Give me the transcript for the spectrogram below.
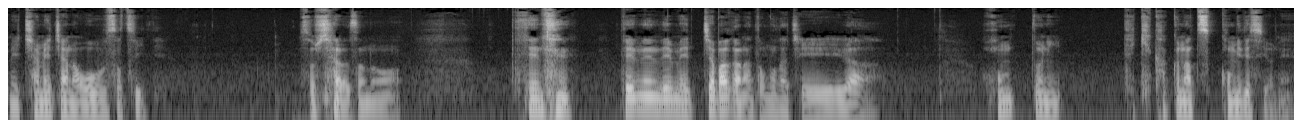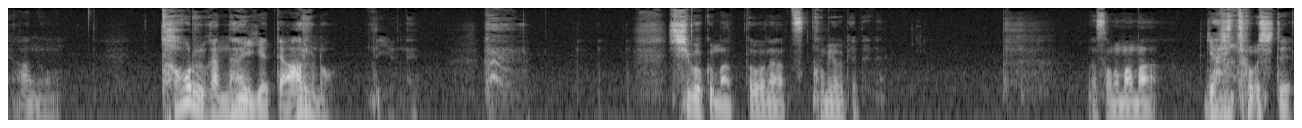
めちゃめちゃな大嘘ついて。そしたらその天然天然でめっちゃバカな友達が本当に的確なツッコミですよね。あのタオルがない家ってあるの？っていうね。至極まっとうなツッコミを受けてね、まあ、そのままギャリ通して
